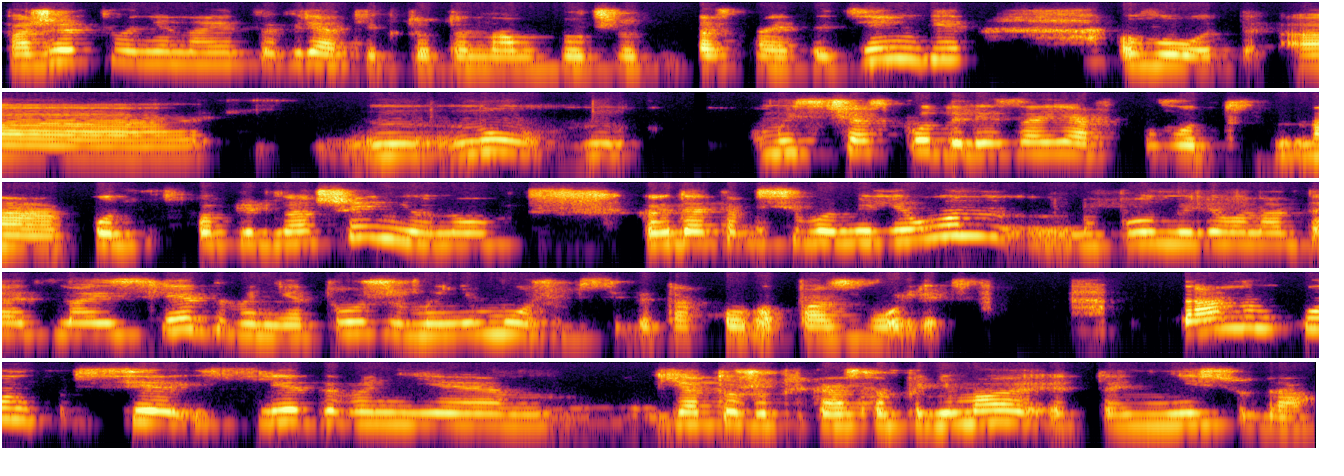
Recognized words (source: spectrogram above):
Пожертвования на это вряд ли кто-то нам же даст на это деньги. Вот. А, ну, мы сейчас подали заявку вот на конкурс по приглашению, но когда там всего миллион, ну, полмиллиона отдать на исследование, тоже мы не можем себе такого позволить. В данном конкурсе исследования, я тоже прекрасно понимаю, это не сюда.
